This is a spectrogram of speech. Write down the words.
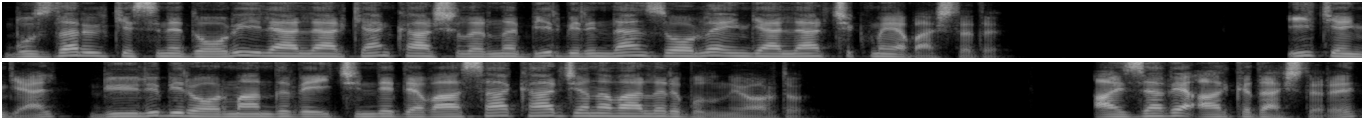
buzlar ülkesine doğru ilerlerken karşılarına birbirinden zorlu engeller çıkmaya başladı. İlk engel, büyülü bir ormandı ve içinde devasa kar canavarları bulunuyordu. Ayza ve arkadaşları,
